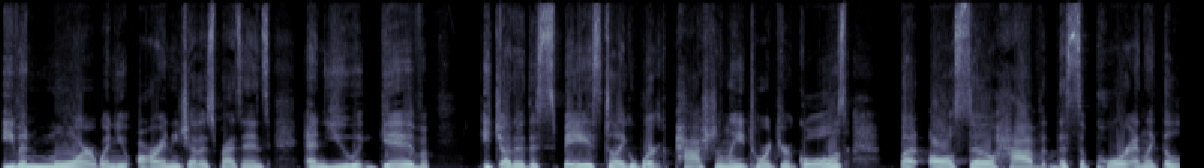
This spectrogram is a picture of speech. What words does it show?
even more when you are in each other's presence and you give each other the space to like work passionately toward your goals but also have the support and like the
